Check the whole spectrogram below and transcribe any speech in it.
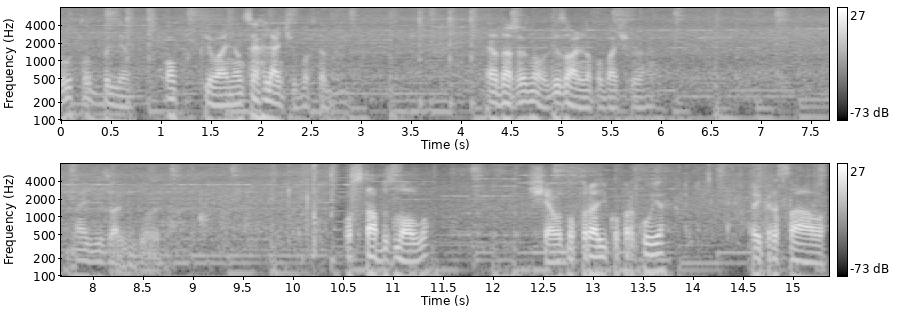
Круто, блін. Оп, клювання. Ну, Це глянчик був в тебе. Я навіть ну, візуально побачив його. Навіть візуально було видно. Остап знову. Ще одну форельку паркує. Ой, красаво.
